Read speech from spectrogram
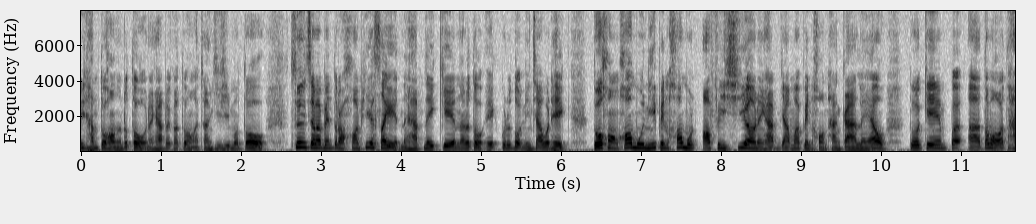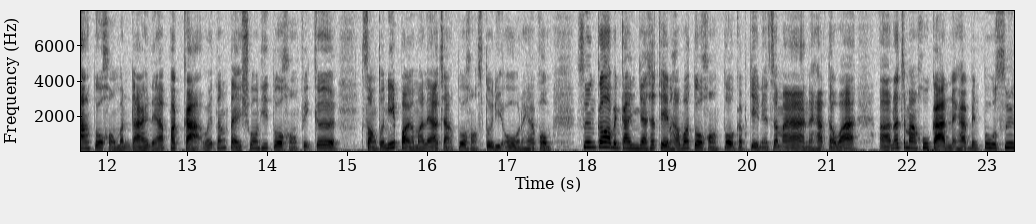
ที่ทำตัวของนารูโตะนะครับแล้วก็ตัวของอาจารย์คิชิโมโตะซึ่งจะมาเป็นตัวละครพิเศษนะครับในเกมนารูโตะ X บุรุโตะนินจาวเทคตัวของข้อมูลนี้เป็นข้อมูล Official นะครับย้ำว่าเป็นของทางการแล้ว ตัวเกมต้องบอกว่าทางตัวัวของบันไดนะครับประกาศไว้ตั้งแต่ช่วงที่ตัวของฟิกเกอร์สองตัวนี้ปล่อยออกมาแล้วจากตัวของสตูดิโอนะครับผมซึ่งก็เป็นการยืนยันชัดเจนครับว่าตัวของโตกับเกตเนี่ยจะมานะครับแต่ว่าน่าจะมาคู่กันนะครับเป็นตู้ซึ่ง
